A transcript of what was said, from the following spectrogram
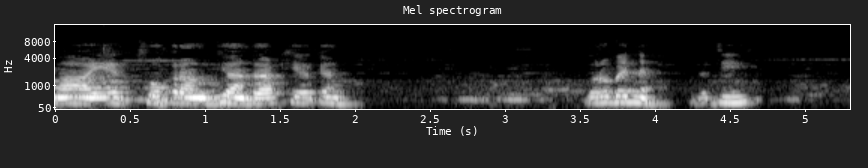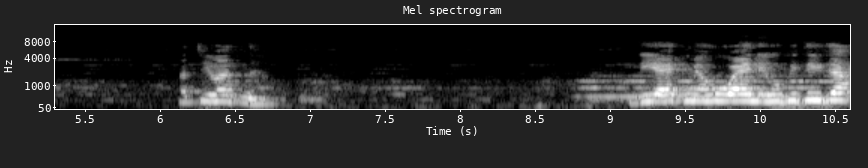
માં એક છોકરાનું ધ્યાન રાખીએ કે ને બરોબર ને? નથી સાચી વાત ને? દિયાક મેં હુવાય ને ઊભી થઈ જા.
